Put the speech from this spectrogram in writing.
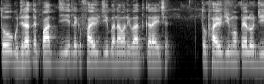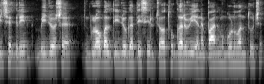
તો ગુજરાતને પાંચ જી એટલે કે ફાઇવ જી બનાવવાની વાત કરાઈ છે. તો ફાઇવ જીમાં પહેલો જી છે ગ્રીન, બીજો છે ગ્લોબલ, ત્રીજો ગતિશીલ, ચોથું ગરવી અને પાંચમું ગુણવંતુ છે.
